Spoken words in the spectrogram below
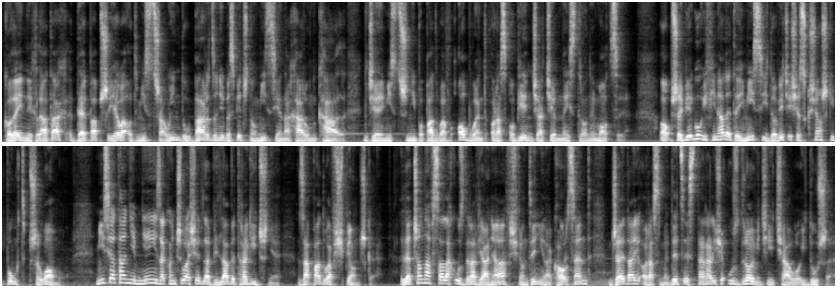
W kolejnych latach Depa przyjęła od mistrza Windu bardzo niebezpieczną misję na Harun Kal, gdzie mistrzyni popadła w obłęd oraz objęcia ciemnej strony mocy. O przebiegu i finale tej misji dowiecie się z książki Punkt Przełomu. Misja ta niemniej zakończyła się dla Bilaby tragicznie, zapadła w śpiączkę. Leczona w salach uzdrawiania w świątyni na Korsent, Jedi oraz medycy starali się uzdrowić jej ciało i duszę.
